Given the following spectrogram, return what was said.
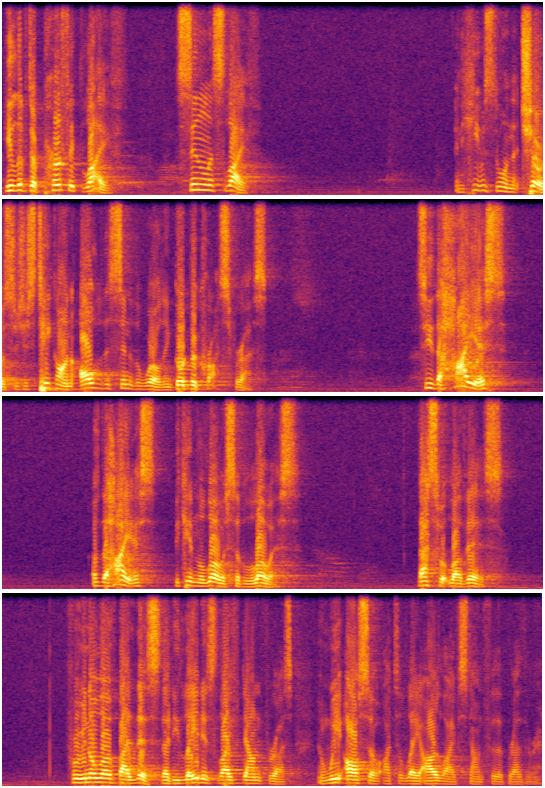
He lived a perfect life, sinless life. And he was the one that chose to just take on all of the sin of the world and go to the cross for us. See, the highest of the highest became the lowest of the lowest. That's what love is. For we know love by this, that he laid his life down for us, and we also ought to lay our lives down for the brethren.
